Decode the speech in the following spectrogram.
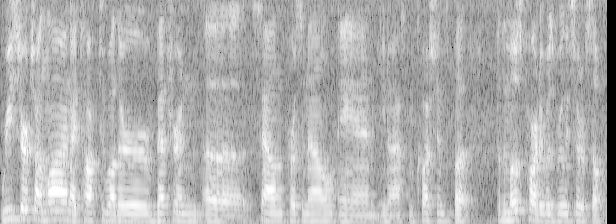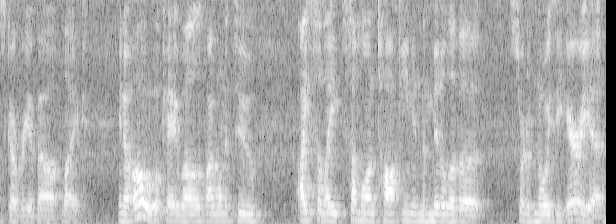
research online. I talked to other veteran uh, sound personnel and you know asked them questions. But for the most part, it was really sort of self discovery about like, you know, oh okay, well if I wanted to isolate someone talking in the middle of a sort of noisy area,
